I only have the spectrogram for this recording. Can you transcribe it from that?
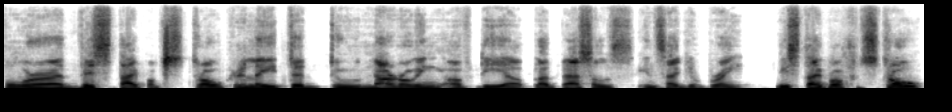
for this type of stroke related to narrowing of the uh, blood vessels inside your brain. This type of stroke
